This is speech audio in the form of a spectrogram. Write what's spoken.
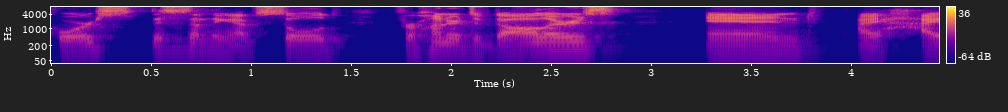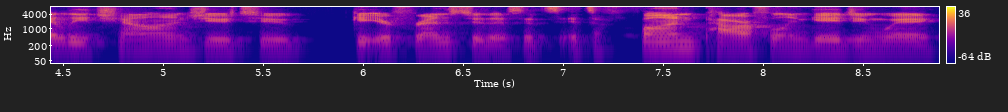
course. This is something I've sold for hundreds of dollars, and I highly challenge you to get your friends to this. It's it's a fun, powerful, engaging way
